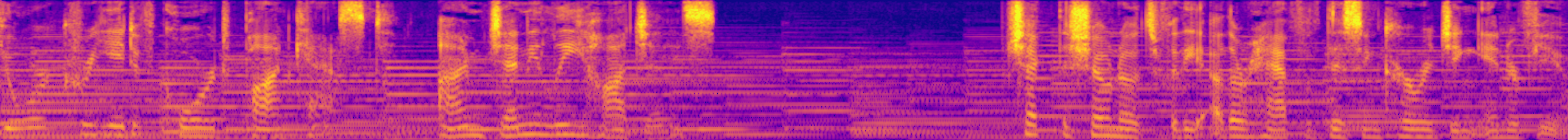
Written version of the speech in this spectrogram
Your Creative Chord podcast. I'm Jenny Lee Hodgins. Check the show notes for the other half of this encouraging interview.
